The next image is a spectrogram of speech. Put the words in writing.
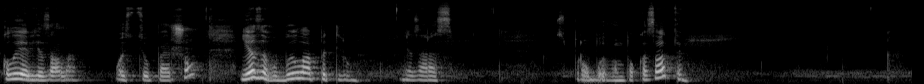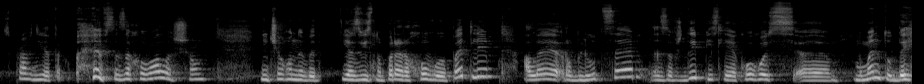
Коли я в'язала ось цю першу, я загубила петлю. Я зараз спробую вам показати. Справді я так все заховала, що нічого не видно. Я, звісно, перераховую петлі, але роблю це завжди після якогось е, моменту, де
